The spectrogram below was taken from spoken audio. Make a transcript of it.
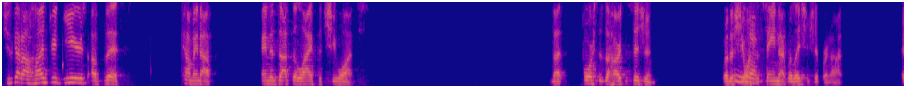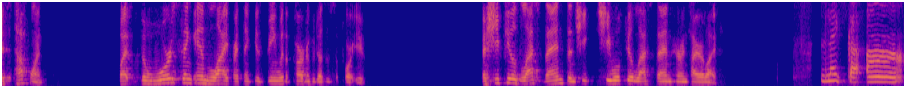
She's got 100 years of this coming up. And is that the life that she wants? That forces a hard decision whether she wants to stay in that relationship or not. It's a tough one. But the worst thing in life, I think, is being with a partner who doesn't support you. If she feels less than, then she, she will feel less than her entire life. Like, uh,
